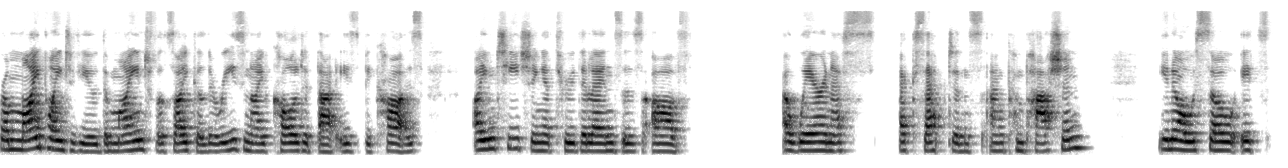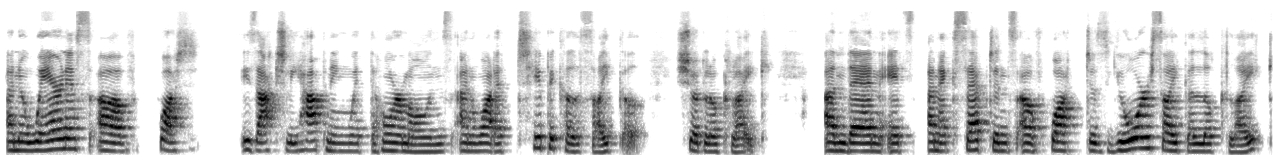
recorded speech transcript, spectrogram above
from my point of view the mindful cycle the reason I've called it that is because I'm teaching it through the lenses of awareness, acceptance, and compassion. You know, so it's an awareness of what is actually happening with the hormones and what a typical cycle should look like. And then it's an acceptance of what does your cycle look like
